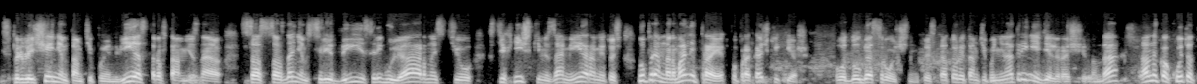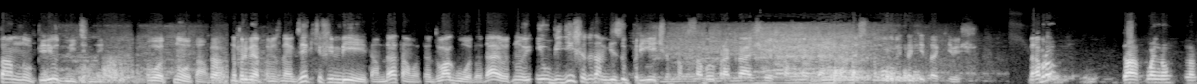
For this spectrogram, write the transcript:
с привлечением там типа инвесторов, там, не знаю, со созданием среды, с регулярностью, с техническими замерами. То есть, ну, прям нормальный проект по прокачке кэша, вот долгосрочный, то есть который там типа не на три недели рассчитан, да, а на какой-то там, ну, период длительный. Вот, ну, там, да. например, там, не знаю, Executive MBA, там, да, там, вот, два года, да, и вот, ну, и убедишь, что ты там безупречен, там, с собой прокачиваешь, там, и так далее. Да? То есть это могут быть какие-то такие вещи. Добро? Да, понял, да,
